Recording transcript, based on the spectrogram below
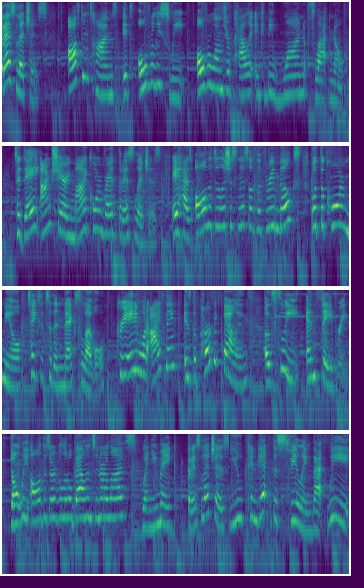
Tres leches. Oftentimes, it's overly sweet, overwhelms your palate, and can be one flat note. Today, I'm sharing my cornbread tres leches. It has all the deliciousness of the three milks, but the cornmeal takes it to the next level, creating what I think is the perfect balance of sweet and savory. Don't we all deserve a little balance in our lives? When you make tres leches, you can get this feeling that we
